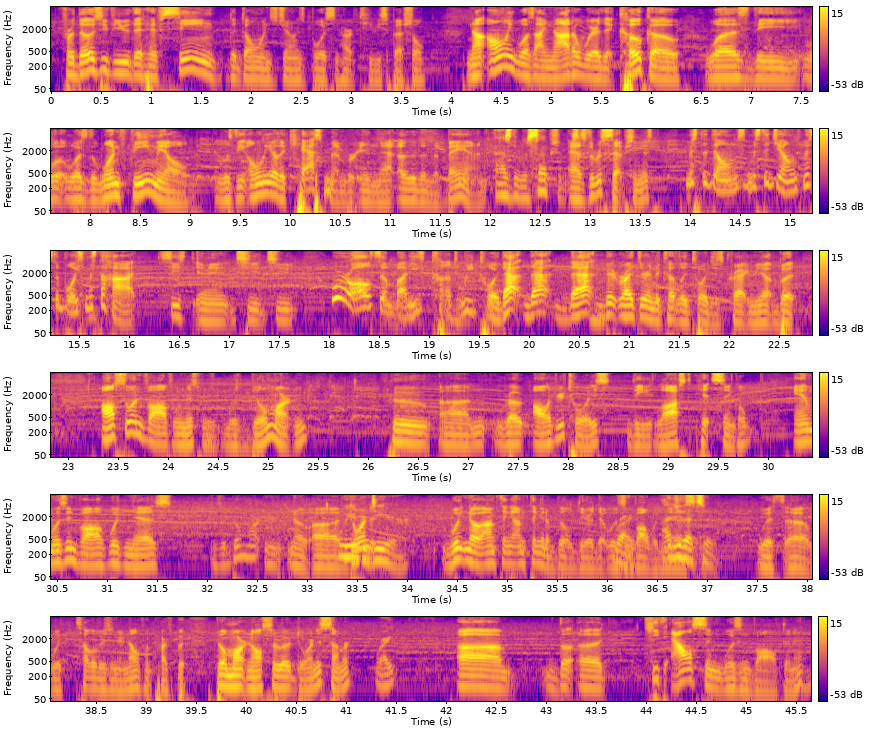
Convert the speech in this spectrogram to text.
For those of you that have seen the Dolenz Jones Boyce and Hart TV special, not only was I not aware that Coco was the was the one female, was the only other cast member in that other than the band As the receptionist. as the receptionist, Mr. Jones, Mr. Jones, Mr. Boyce, Mr. Hart. She's and she she we're all somebody's cuddly toy. That that that bit right there in the cuddly toy just cracked me up. But also involved in this was, was Bill Martin, who um, wrote All of Your Toys, the lost hit single, and was involved with Nez. Is it Bill Martin? No, uh, Dorn- Deere. We, no, I'm thinking I'm thinking of Bill Dear that was Right. involved with I do that too. With uh, with television and elephant parts, but Bill Martin also wrote During the Summer. Right. Um, the uh, Keith Allison was involved in it,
